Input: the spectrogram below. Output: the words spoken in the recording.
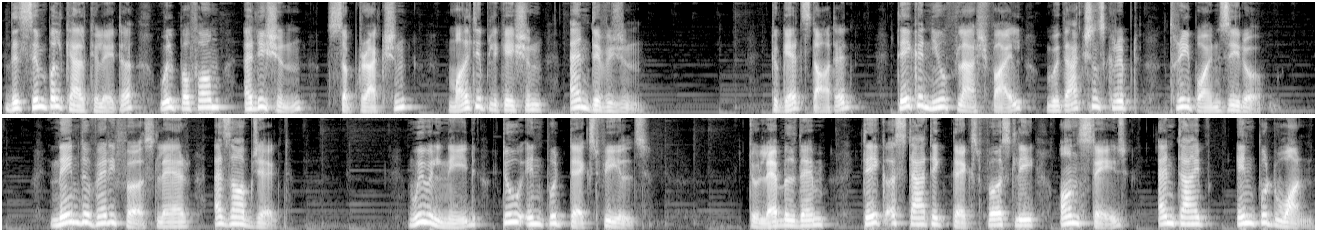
This simple calculator will perform addition, subtraction, multiplication and division. To get started, take a new flash file with ActionScript 3.0. Name the very first layer as object. We will need two input text fields. To label them, take a static text firstly on stage and type input 1.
